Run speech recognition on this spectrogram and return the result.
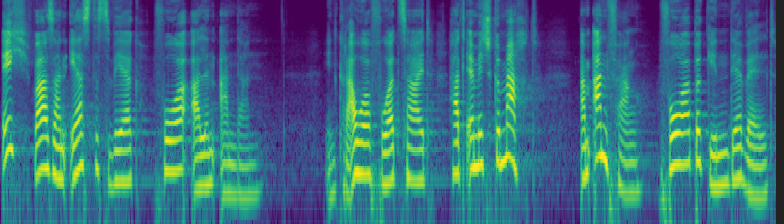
Ich war sein erstes Werk vor allen anderen. In grauer Vorzeit hat er mich gemacht, am Anfang, vor Beginn der Welt.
